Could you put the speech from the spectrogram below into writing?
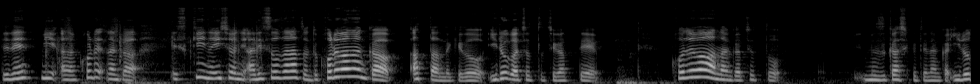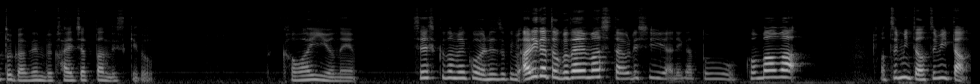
でねみあこれなんか SK の衣装にありそうだなと思ってこれはなんかあったんだけど色がちょっと違ってこれはなんかちょっと難しくてなんか色とか全部変えちゃったんですけど可愛いよね。制服の目公演連続目ありがとうございました。嬉しい。ありがとう。こんばんは。おつみたん おつみたん。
